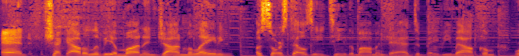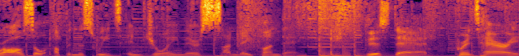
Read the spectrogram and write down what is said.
And check out Olivia Munn and John Mulaney. A source tells ET the mom and dad to baby Malcolm were also up in the suites enjoying their Sunday fun day. This dad Prince Harry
